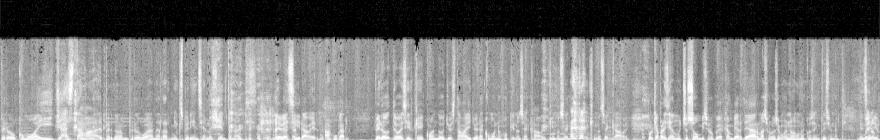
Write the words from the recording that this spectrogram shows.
pero como ahí ya estaba. Perdóname, pero voy a narrar mi experiencia. Lo siento, Nati. Debes ir a ver, a jugarlo. Pero debo decir que cuando yo estaba ahí, yo era como, no, que no se acabe, que no se acabe, que no se acabe. Porque aparecían muchos zombies, uno podía cambiar de armas, uno se. No, una cosa impresionante. En bueno, serio.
